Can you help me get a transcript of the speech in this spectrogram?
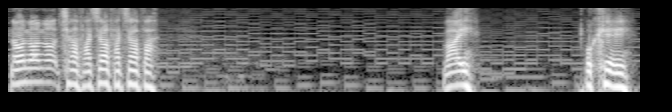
No, no, no, ce la fa, ce la fa, ce la fa. Vai. Ok.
